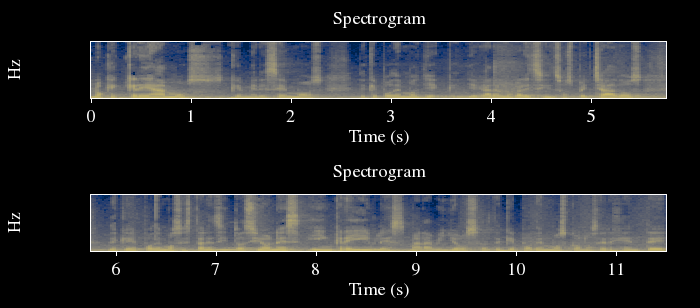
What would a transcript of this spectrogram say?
lo que creamos que merecemos, de que podemos llegar a lugares insospechados, de que podemos estar en situaciones increíbles, maravillosas, de que podemos conocer gente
